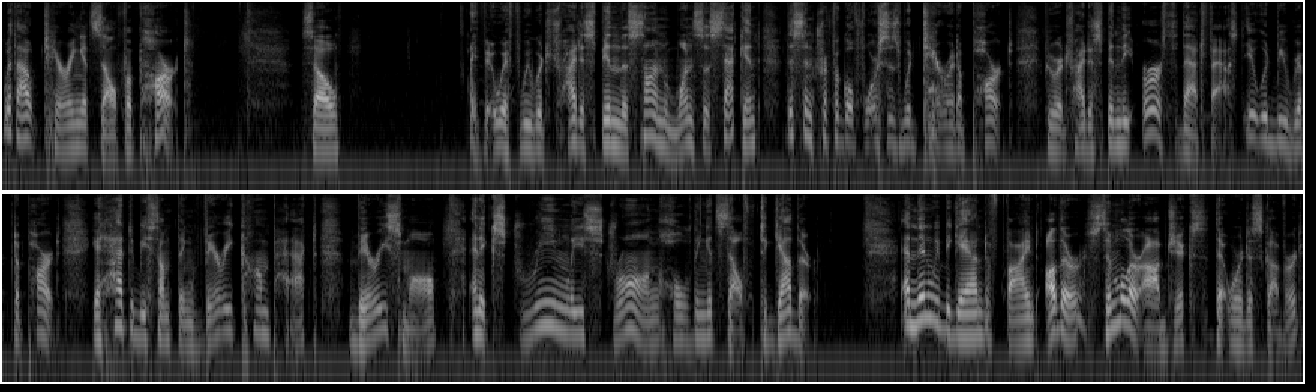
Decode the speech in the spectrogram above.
without tearing itself apart. So if, it, if we were to try to spin the sun once a second, the centrifugal forces would tear it apart. If we were to try to spin the earth that fast, it would be ripped apart. It had to be something very compact, very small, and extremely strong holding itself together. And then we began to find other similar objects that were discovered.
